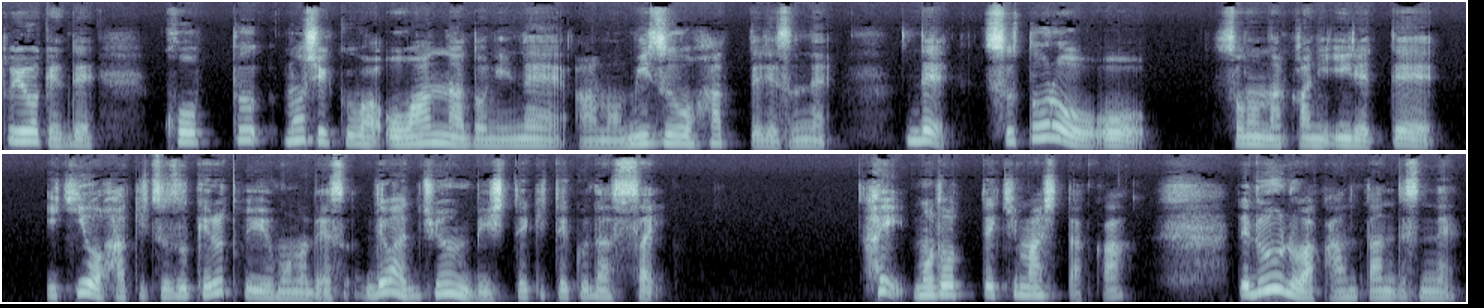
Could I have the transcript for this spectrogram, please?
というわけで、コップ、もしくはお椀などにね、あの、水を張ってですね。で、ストローをその中に入れて、息を吐き続けるというものです。では、準備してきてください。はい、戻ってきましたか？で、ルールは簡単ですね。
